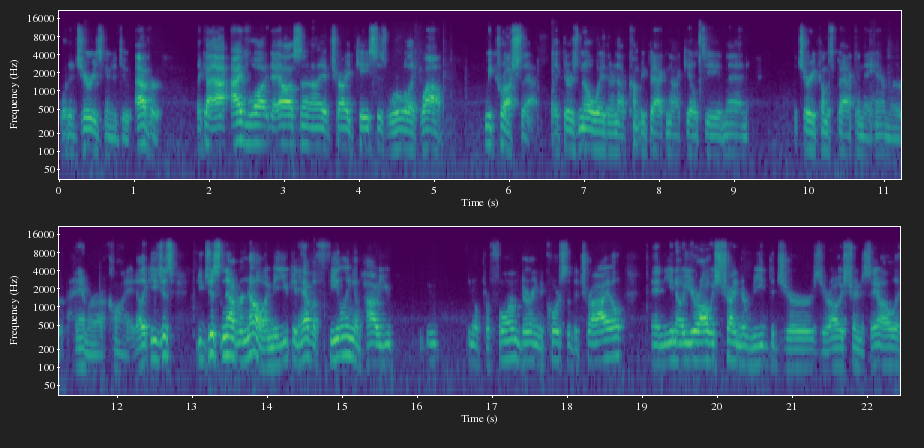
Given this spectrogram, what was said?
what a jury's going to do ever. Like I, I've watched, Allison and I have tried cases where we're like, wow, we crushed that. Like there's no way they're not coming back not guilty. And then the jury comes back and they hammer, hammer our client. Like you just, you just never know. I mean, you can have a feeling of how you, you, you know, perform during the course of the trial, and you know you're always trying to read the jurors. You're always trying to say oh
